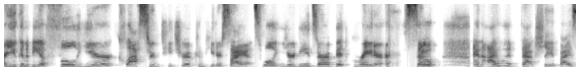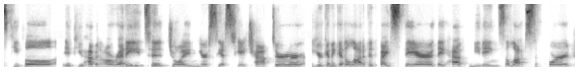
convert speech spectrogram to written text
are you going to be a full year classroom teacher of computer science? Well, your needs are a bit greater. So, and I would actually advise people, if you haven't already, to join your CSTA chapter. You're going to get a lot of advice there. They have meetings, a lot of support.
